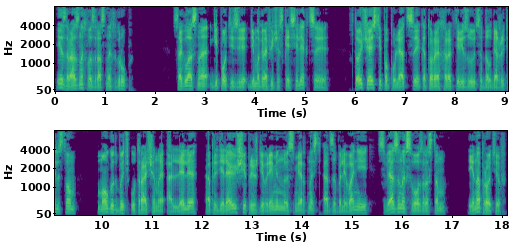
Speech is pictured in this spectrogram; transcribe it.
из разных возрастных групп. Согласно гипотезе демографической селекции, в той части популяции, которая характеризуется долгожительством, могут быть утрачены аллели, определяющие преждевременную смертность от заболеваний, связанных с возрастом, и, напротив,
